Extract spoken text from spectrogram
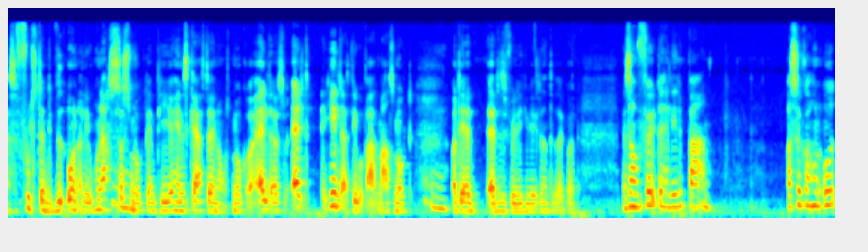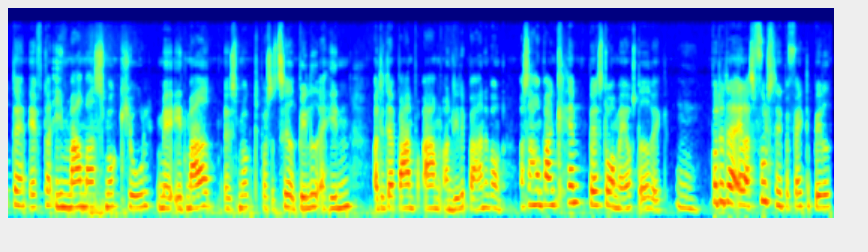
altså fuldstændig vidunderlig. Hun er så smuk, den pige, og hendes kæreste er enormt smuk, og alt, er- alt, hele deres liv er bare meget smukt. Mm. Og det er, er det selvfølgelig ikke i virkeligheden, det ved jeg godt. Men så har hun født det her lille barn, og så går hun ud dagen efter i en meget, meget smuk kjole med et meget øh, smukt portrætteret billede af hende, og det der barn på armen og en lille barnevogn. Og så har hun bare en kæmpe stor mave stadigvæk. Mm. På det der ellers fuldstændig perfekte billede.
